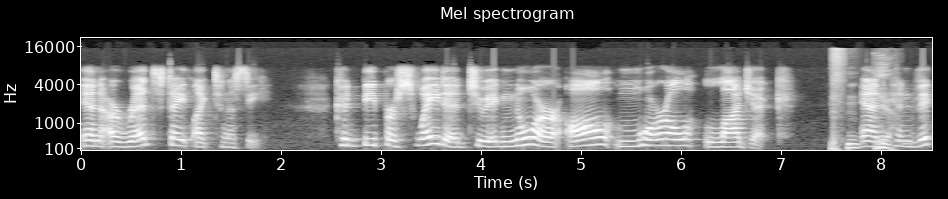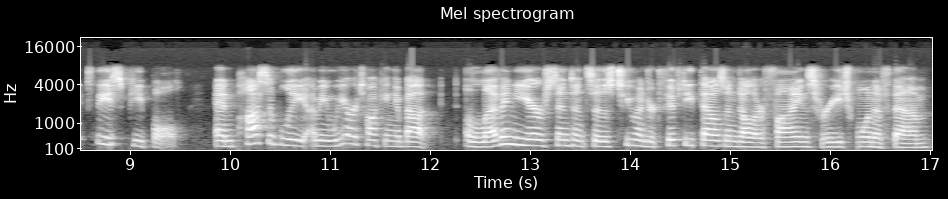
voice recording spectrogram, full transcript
in a red state like Tennessee could be persuaded to ignore all moral logic mm-hmm. and yeah. convict these people and possibly I mean we are talking about 11 year sentences, $250,000 fines for each one of them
